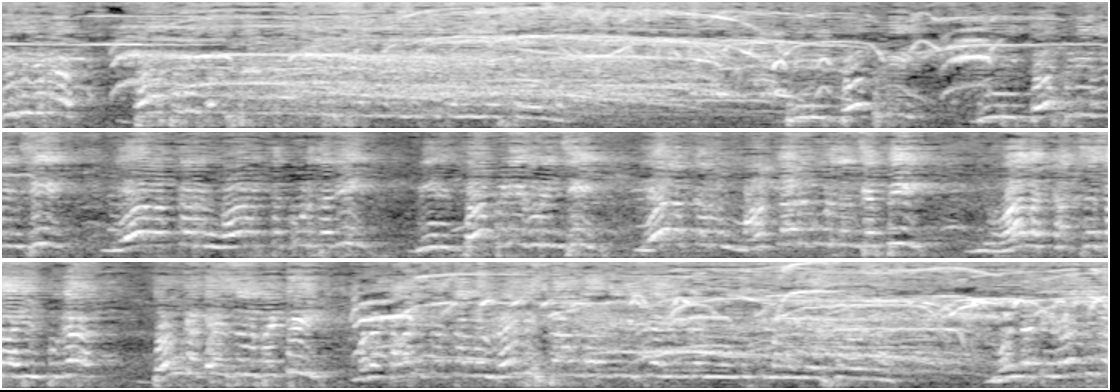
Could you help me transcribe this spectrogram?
విలువగా దోపిడీ తెలియజేస్తా వీరి దోపిడీ వీరి దోపిడీ గురించి ఏ ఒక్కరు నోరెత్తకూడదని వీరి దోపిడీ గురించి ఏ ఒక్కరు మాట్లాడకూడదని చెప్పి ఇవాళ కక్ష సాధింపుగా దొంగ కేసులు పెట్టి మన కార్యకర్తలను వేధిస్తా ఉన్నారనే విషయాన్ని మనం చేస్తా ఉన్నాం? మొన్నటి రోజున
